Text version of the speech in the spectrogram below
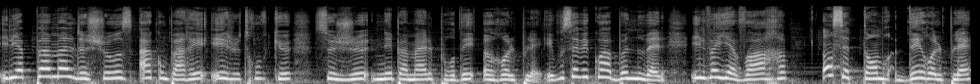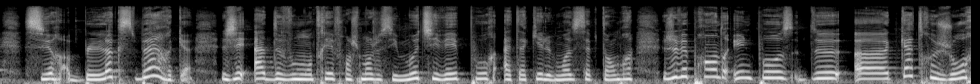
Il y a pas mal de choses à comparer et je trouve que ce jeu n'est pas mal pour des roleplay. Et vous savez quoi? Bonne nouvelle, il va y avoir en septembre des roleplays sur Bloxburg. J'ai hâte de vous montrer, franchement je suis motivée pour attaquer le mois de septembre. Je vais prendre une pause de euh, 4 jours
